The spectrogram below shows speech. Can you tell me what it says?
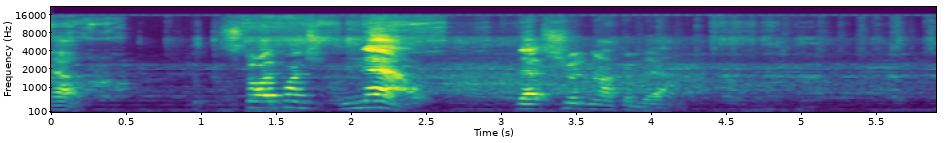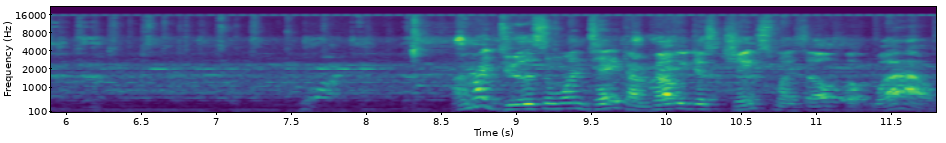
Now, star punch now. That should knock him down. I might do this in one take. I'm probably just jinxed myself, but wow.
